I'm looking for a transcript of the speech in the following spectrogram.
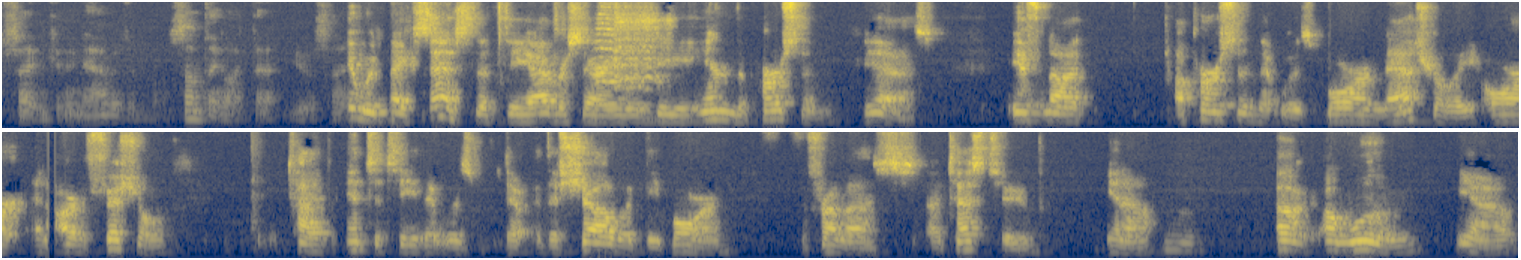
Satan can inhabit it or something like that. You were saying. It would make sense that the adversary would be in the person, yes, if not a person that was born naturally or an artificial type entity that was the, the shell would be born from a test tube, you know, Hmm. a, a womb, you know,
